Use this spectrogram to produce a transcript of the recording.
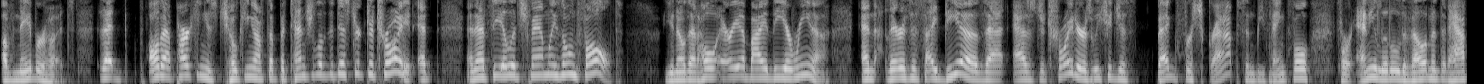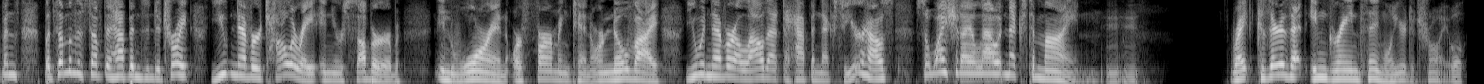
of neighborhoods. That all that parking is choking off the potential of the district Detroit, at, and that's the Ilitch family's own fault. You know that whole area by the arena, and there's this idea that as Detroiters we should just beg for scraps and be thankful for any little development that happens. But some of the stuff that happens in Detroit, you'd never tolerate in your suburb, in Warren or Farmington or Novi. You would never allow that to happen next to your house. So why should I allow it next to mine? Mm-hmm. right? Because there is that ingrained thing. Well, you're Detroit. Well,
